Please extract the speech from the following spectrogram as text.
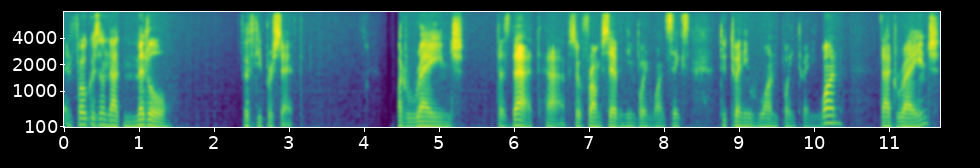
and focus on that middle 50%. What range does that have? So from 17.16 to 21.21, that range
